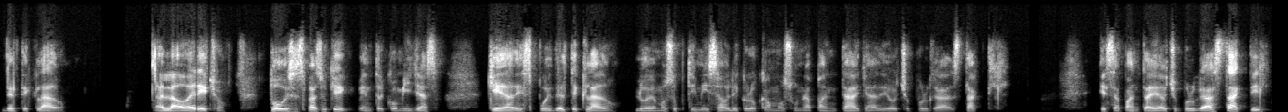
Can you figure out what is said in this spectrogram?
del teclado, al lado derecho, todo ese espacio que, entre comillas, queda después del teclado, lo hemos optimizado y le colocamos una pantalla de 8 pulgadas táctil esa pantalla de 8 pulgadas táctil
